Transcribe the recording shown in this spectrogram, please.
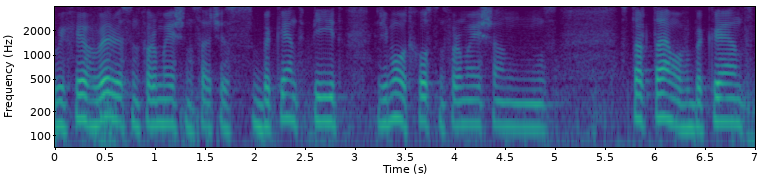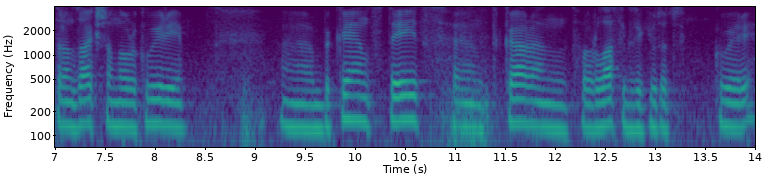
we have various information such as backend PID, remote host information, start time of backend transaction or query, uh, backend states, and current or last executed query.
